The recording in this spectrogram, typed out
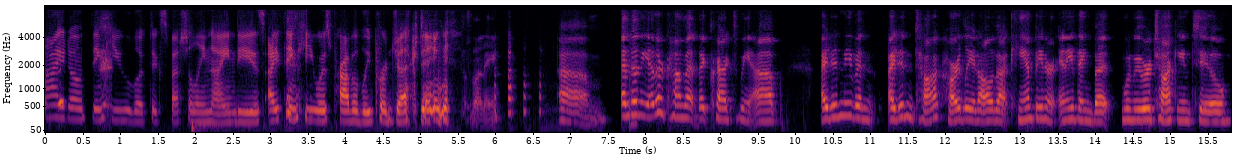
I don't think you looked especially 90s. I think he was probably projecting. That's funny. Um, and then the other comment that cracked me up, I didn't even I didn't talk hardly at all about camping or anything, but when we were talking to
